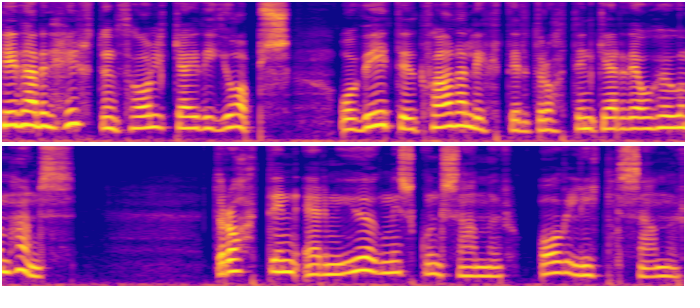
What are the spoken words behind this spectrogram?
Þið hafið heyrt um þolgæði Jóps og vitið hvaða lyktir drottin gerði á högum hans. Drottin er mjög miskunnsamur og líknsamur.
